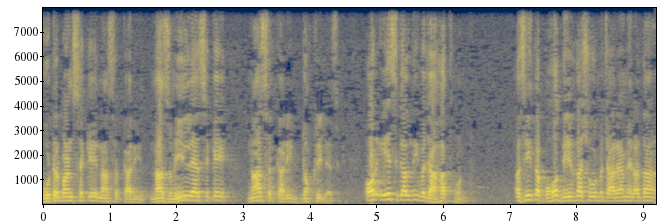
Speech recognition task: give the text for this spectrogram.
ਵੋਟਰ ਬਣ ਸਕੇ, ਨਾ ਸਰਕਾਰੀ, ਨਾ ਜ਼ਮੀਨ ਲੈ ਸਕੇ, ਨਾ ਸਰਕਾਰੀ ਨੌਕਰੀ ਲੈ ਸਕੇ। ਔਰ ਇਸ ਗੱਲ ਦੀ ਵਜਾਹਤ ਹੁਣ। ਅਸੀਂ ਤਾਂ ਬਹੁਤ ਦੇਰ ਦਾ ਸ਼ੋਰ ਮਚਾ ਰਿਹਾ ਮੇਰਾ ਤਾਂ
